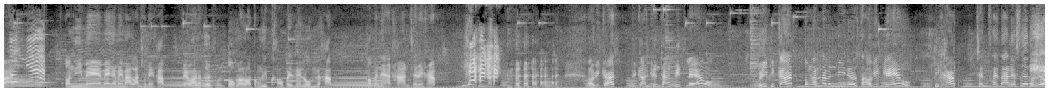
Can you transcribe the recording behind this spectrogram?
บาทตรงเนี้ยตอนนี้แม่แม่ยังไม่มารับใช่ไหมครับ แต่ว่าถ้าเกิดฝนตกแล้วเราต้องรีบเข้าไปในร่มนะครับ เข้าไปในอาคารใช่ไหมครับ เอาพี่กัสพี่กัสขึ้นทางผิดแล้ว เฮ้ยพี่กัสตรงนั้นน่ะมันมีไดโนเสาร์อีกแล้ว พี่ครับใช้สายตาเลเซอร์หน่อยเร็ว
